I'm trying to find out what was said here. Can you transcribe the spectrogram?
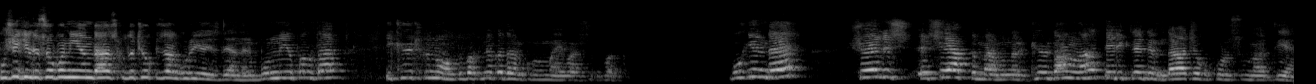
bu şekilde sobanın yanında askıda çok güzel kuruyor izleyenlerim. Bunu yapalı da 2-3 gün oldu. Bak ne kadar kurumaya başladı bak. Bugün de şöyle ş- şey yaptım ben bunları. Kürdanla delikledim daha çabuk kurusunlar diye.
